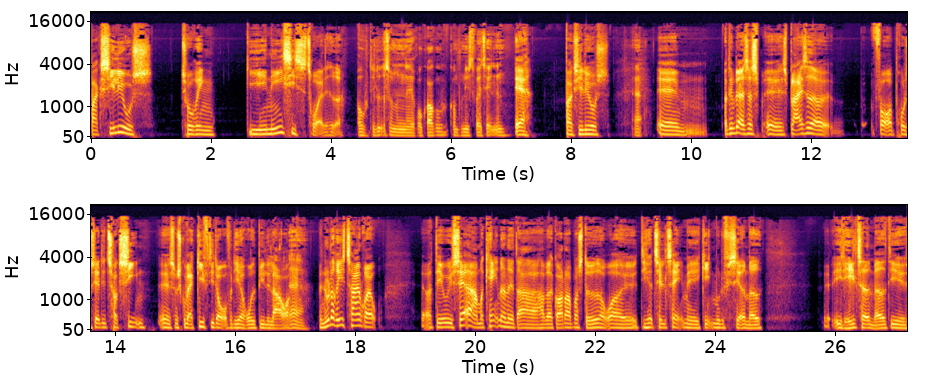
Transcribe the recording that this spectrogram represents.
Bacillus thuringiensis, tror jeg det hedder. Åh, oh, det lyder som en uh, rococo-komponist fra Italien. Ja, Bacillus. Ja. Øhm, og det bliver altså øh, og, for at producere det toksin, øh, som skulle være giftigt over for de her rødbillelarver. Ja, ja. Men nu er der rigs røv. Og det er jo især amerikanerne, der har været godt op og støde over øh, de her tiltag med genmodificeret mad. Øh, I det hele taget mad. De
